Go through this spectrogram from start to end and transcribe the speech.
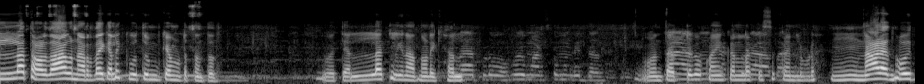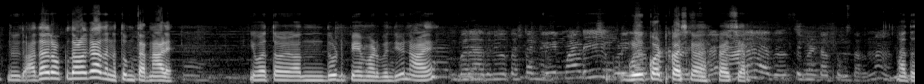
ಎಲ್ಲ ತೊಳ್ದಾಗ ನರ್ದಾಗೆಲ್ಲ ಕ್ಯೂ ತುಂಬ್ಕೊಂಬಿಟ್ಟಂತದು ಇವತ್ತೆಲ್ಲ ಕ್ಲೀನ್ ಆಯ್ತು ನೋಡಿ ಹೆಲ್. ಒಂದು ತಟ್ಟಿಗೂ ಕಾಯಿ ಕಸ ಕನ್ಲಿ ಬಿಡು. ಹ್ಞೂ ನಾಳೆ ಅದನ್ನ ಹೋಗಿ ಅದ ರೊಕ್ಕದೊಳಗೆ ಅದನ್ನು ತುಂಬ್ತಾರೆ ನಾಳೆ. ಇವತ್ತು ಒಂದು ದುಡ್ಡು ಪೇ ಮಾಡಿ ಬಂದೀವಿ ನಾಳೆ ಗುಳಿ ಕೊಟ್ಟು ಕಳ್ಸ್ಕ ಕಳ್ಸ್ಯಾರ ಅದು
